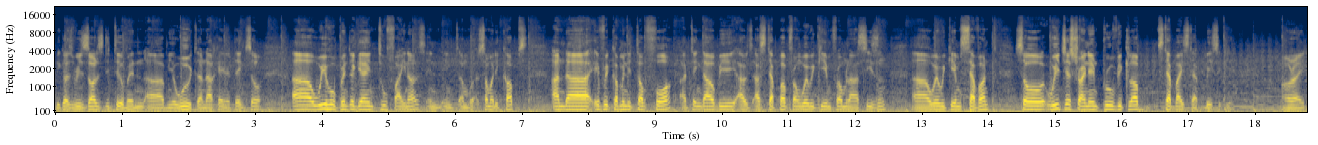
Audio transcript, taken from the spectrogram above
because results determine um, your worth and that kind of thing. So, uh, we're hoping to get in two finals in, in some of the cups. And uh, if we come in the top four, I think that will be a, a, step up from where we came from last season, uh, where we came seventh. So we're just trying to improve the club step by step, basically. All right.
